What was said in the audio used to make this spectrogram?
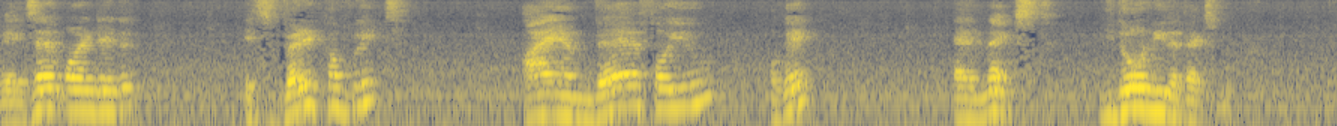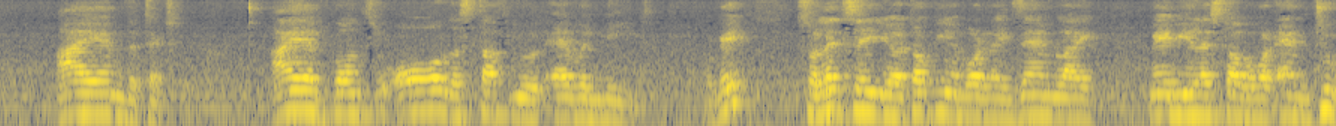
we are exam oriented. It's very complete. I am there for you. Okay, and next, you don't need a textbook. I am the textbook. I have gone through all the stuff you will ever need. Okay? So let's say you are talking about an exam like, maybe let's talk about M2.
